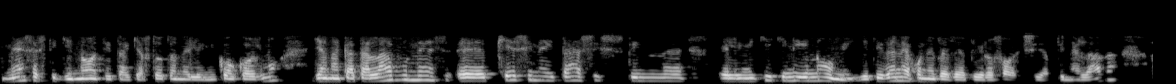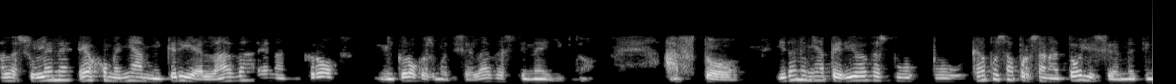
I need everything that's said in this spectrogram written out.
μέσα στην κοινότητα και αυτό τον ελληνικό κόσμο για να καταλάβουν ε, ποιες είναι οι τάσεις στην ε, ελληνική κοινή γνώμη. Γιατί δεν έχουν βέβαια πληροφόρηση από την Ελλάδα, αλλά σου λένε έχουμε μια μικρή Ελλάδα, ένα μικρό, μικρό κόσμο της Ελλάδας στην Αίγυπτο. Αυτό ήταν μια περίοδος που, που κάπως απροσανατόλισε με την...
